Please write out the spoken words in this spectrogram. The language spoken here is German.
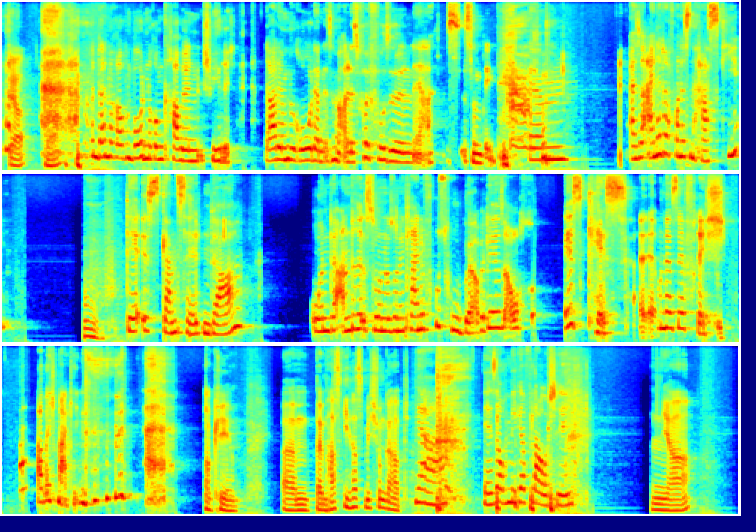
ja, ja. Und dann noch auf dem Boden rumkrabbeln, schwierig. Gerade im Büro, dann ist immer alles voll Fusseln. Ja, das ist so ein Ding. ähm, also einer davon ist ein Husky. Uh. Der ist ganz selten da. Und der andere ist so eine, so eine kleine Fußhube, aber der ist auch, er ist Kess äh, und er ist sehr frech. Aber ich mag ihn. okay. Ähm, beim Husky hast du mich schon gehabt. Ja, der ist auch mega flauschig. ja.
